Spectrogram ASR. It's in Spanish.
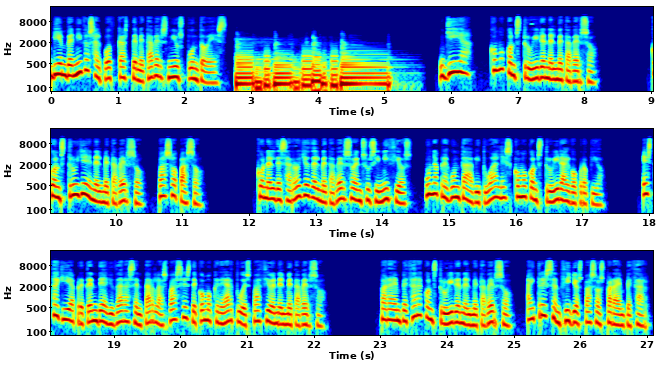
Bienvenidos al podcast de MetaverseNews.es. Guía, ¿cómo construir en el metaverso? Construye en el metaverso, paso a paso. Con el desarrollo del metaverso en sus inicios, una pregunta habitual es cómo construir algo propio. Esta guía pretende ayudar a sentar las bases de cómo crear tu espacio en el metaverso. Para empezar a construir en el metaverso, hay tres sencillos pasos para empezar.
